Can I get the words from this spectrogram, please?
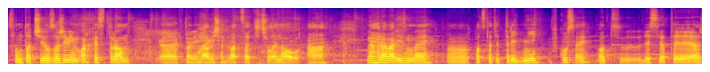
som točil so živým orchestrom, e, ktorý mal vyše 20 členov a nahrávali sme v podstate 3 dni v kuse od 10. až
